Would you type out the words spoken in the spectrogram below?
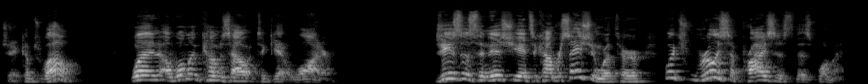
Jacob's well when a woman comes out to get water. Jesus initiates a conversation with her, which really surprises this woman.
